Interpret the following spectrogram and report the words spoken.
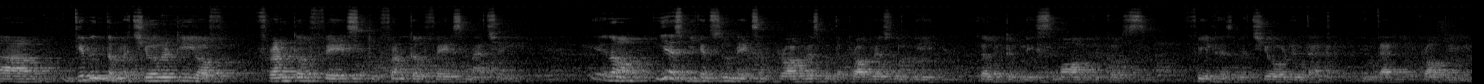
um, given the maturity of frontal face to frontal face matching, you know, yes, we can still make some progress, but the progress will be relatively small because field has matured in that in that problem.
